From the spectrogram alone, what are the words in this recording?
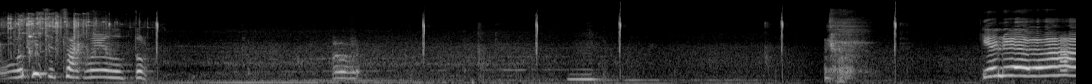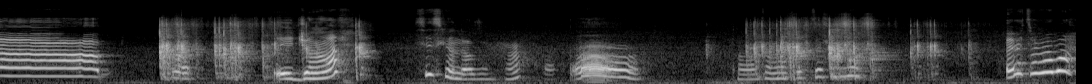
Roketi takmayı unuttum. Geliyorum. Ee, canavar. Ses gönderdim. Ha? Tamam tamam sesler. Evet araba.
